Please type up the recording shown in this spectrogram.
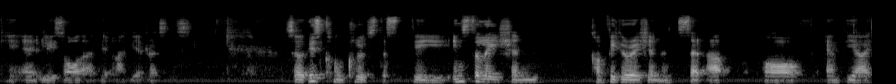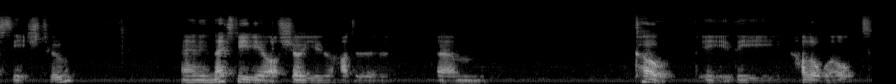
okay, and at least all the IP, IP addresses. So this concludes the, the installation, configuration, and setup of MPI CH2. And in the next video, I'll show you how to um, code the, the Hello World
